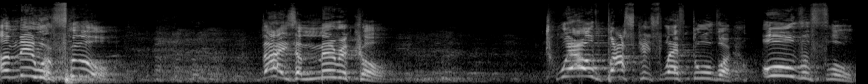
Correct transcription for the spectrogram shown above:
and they were full. That is a miracle. 12 baskets left over. Overflow,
